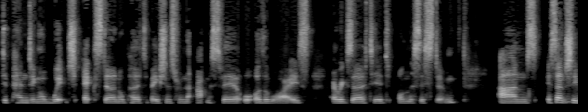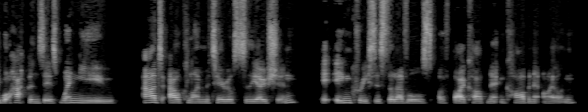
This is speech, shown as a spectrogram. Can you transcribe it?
depending on which external perturbations from the atmosphere or otherwise are exerted on the system. And essentially, what happens is when you add alkaline materials to the ocean, it increases the levels of bicarbonate and carbonate ion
